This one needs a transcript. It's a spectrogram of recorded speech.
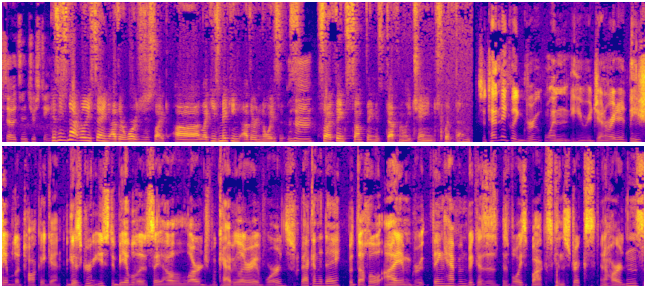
so it's interesting. Because he's not really saying other words, he's just like, uh, like he's making other noises. Mm-hmm. So I think something has definitely changed with them. So technically, Groot, when he regenerated, he should be able to talk again. Because Groot used to be able to say a large vocabulary of words back in the day. But the whole I am Groot thing happened because his, his voice box constricts and hardens.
